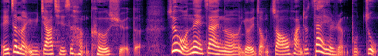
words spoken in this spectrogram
诶，这门瑜伽其实是很科学的。所以我内在呢有一种召唤，就再也忍不住。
